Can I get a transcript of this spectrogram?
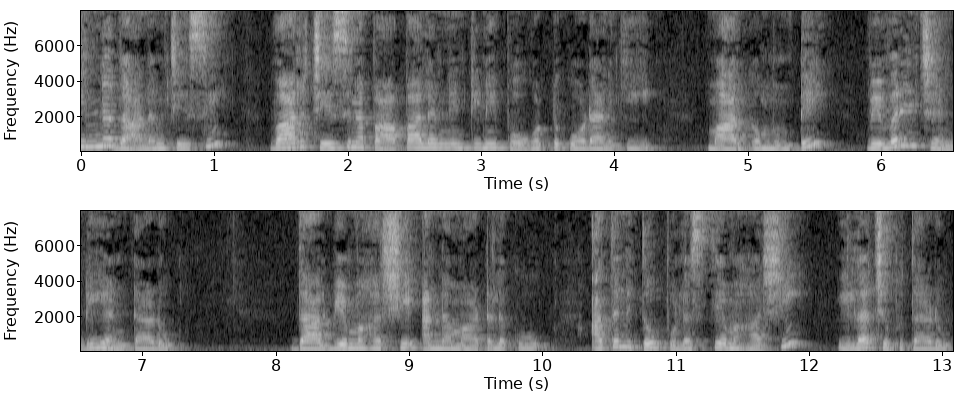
చిన్న దానం చేసి వారు చేసిన పాపాలన్నింటినీ పోగొట్టుకోవడానికి మార్గం ఉంటే వివరించండి అంటాడు. దాల్వ్య మహర్షి అన్న మాటలకు అతనితో పులస్త్య మహర్షి ఇలా చెబుతాడు.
